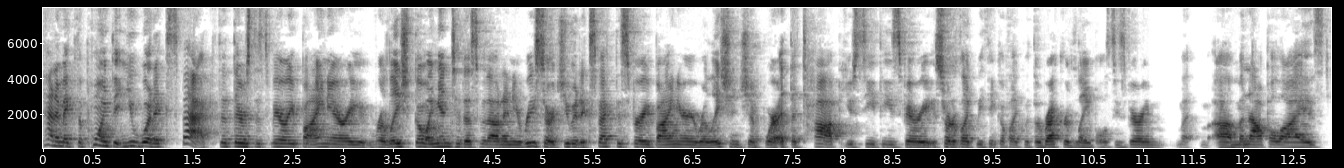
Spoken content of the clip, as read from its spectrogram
kind of make the point that you would expect that there's this very binary relation going into this without any research you would expect this very binary relationship where at the top you see these very sort of like we think of like with the record labels these very uh, monopolized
